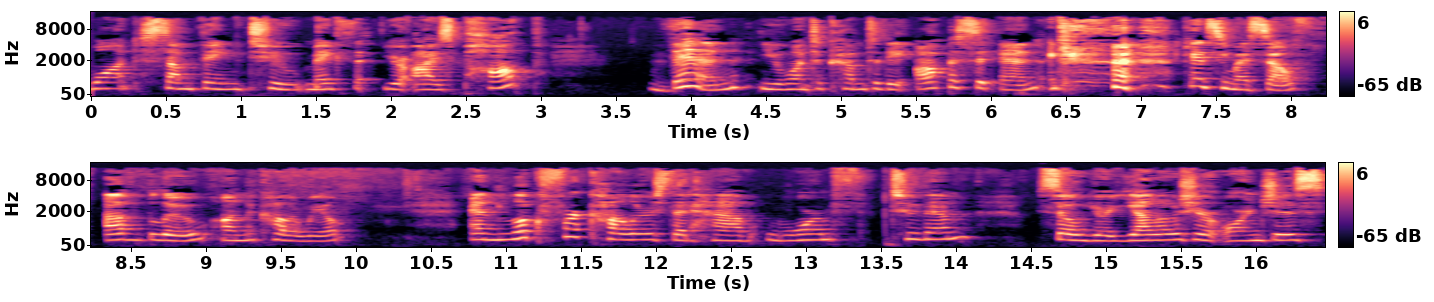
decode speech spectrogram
want something to make the, your eyes pop, then you want to come to the opposite end. I can't see myself of blue on the color wheel and look for colors that have warmth to them. So your yellows, your oranges,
